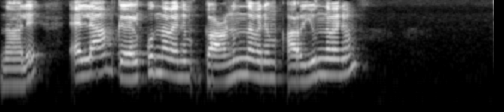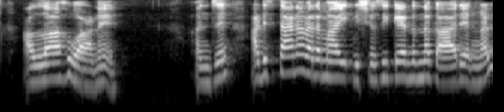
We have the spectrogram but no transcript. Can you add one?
നാല്. എല്ലാം കേൾക്കുന്നവനും കാണുന്നവനും അറിയുന്നവനും അള്ളാഹുവാണ് അഞ്ച്. അടിസ്ഥാനപരമായി വിശ്വസിക്കേണ്ടുന്ന കാര്യങ്ങൾ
